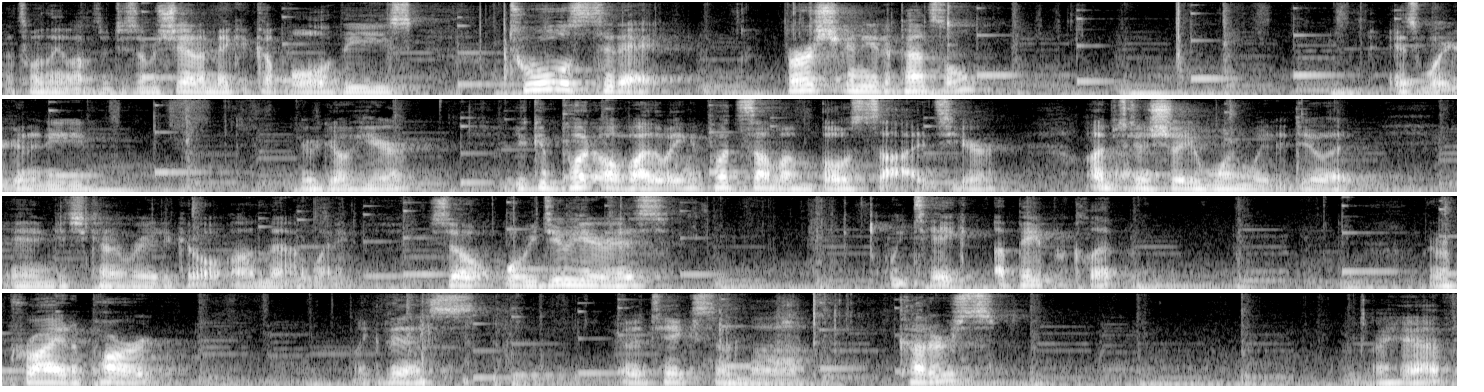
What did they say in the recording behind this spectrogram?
That's one thing it allows me to do. So I'm gonna make a couple of these tools today. First, you're gonna need a pencil. Is what you're gonna need. Here we go here. You can put, oh, by the way, you can put some on both sides here. I'm just gonna show you one way to do it and get you kind of ready to go on that way. So what we do here is we take a paper clip, we're gonna pry it apart like this. I'm gonna take some uh, cutters I have,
